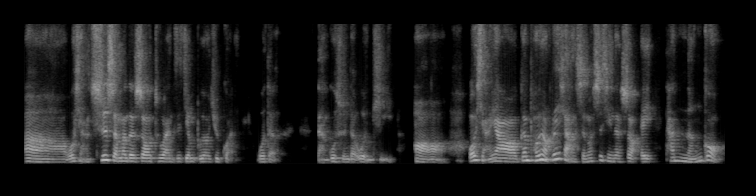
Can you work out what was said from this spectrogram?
啊。我想吃什么的时候，突然之间不用去管我的胆固醇的问题哦哦。我想要跟朋友分享什么事情的时候，哎，他能够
